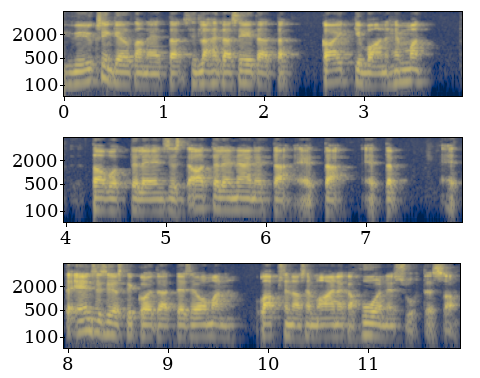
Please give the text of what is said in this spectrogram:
hyvin yksinkertainen, että sitten lähdetään siitä, että kaikki vanhemmat tavoittelee ensisijaisesti, ajattelee näin, että, että, että, että ensisijaisesti koetaan, ettei se oman lapsen asema ainakaan huoneen suhteessa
